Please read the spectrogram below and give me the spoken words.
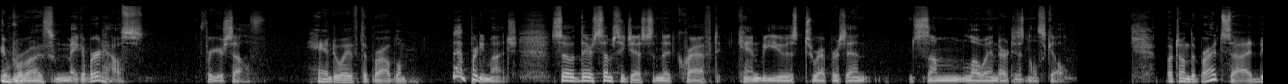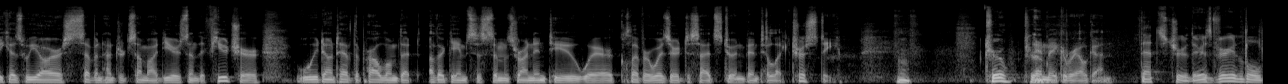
Improvise. make a birdhouse for yourself. Hand wave the problem. Yeah, pretty much. So there's some suggestion that craft can be used to represent some low end artisanal skill. But on the bright side, because we are 700 some odd years in the future, we don't have the problem that other game systems run into where Clever Wizard decides to invent electricity hmm. True. True. and make a railgun. That's true. There's very little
